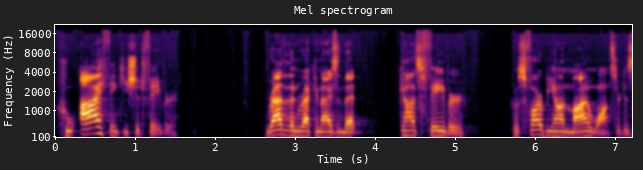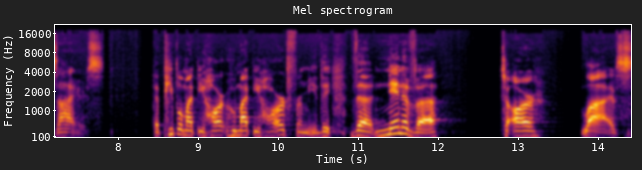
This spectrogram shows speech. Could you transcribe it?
who I think he should favor rather than recognizing that God's favor goes far beyond my wants or desires. That people might be hard, who might be hard for me, the, the Nineveh to our lives,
